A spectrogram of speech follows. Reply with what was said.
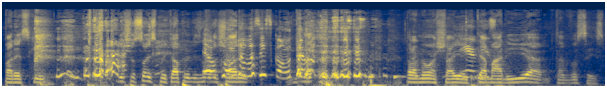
parece que. Deixa eu só explicar para eles não Eu conto acharem. ou vocês contam? Para não achar e aí tem a? Maria, tá vocês.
